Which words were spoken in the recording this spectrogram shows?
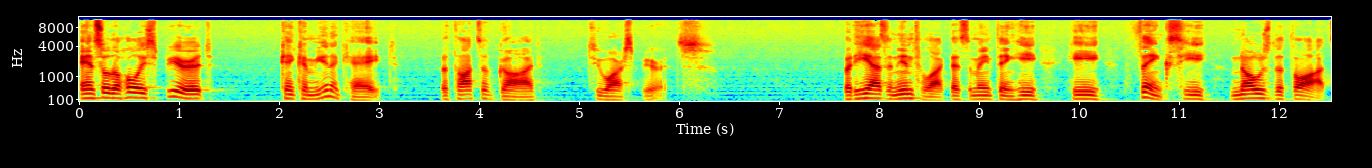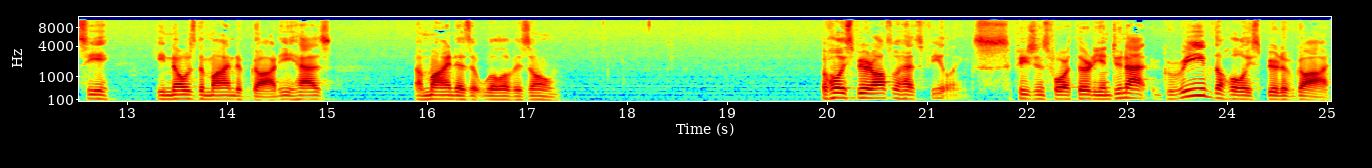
And so the Holy Spirit can communicate the thoughts of God to our spirits. But he has an intellect. That's the main thing. He, he thinks. He knows the thoughts. He, he knows the mind of God. He has a mind as it will of his own. The Holy Spirit also has feelings. Ephesians 4:30 and do not grieve the Holy Spirit of God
